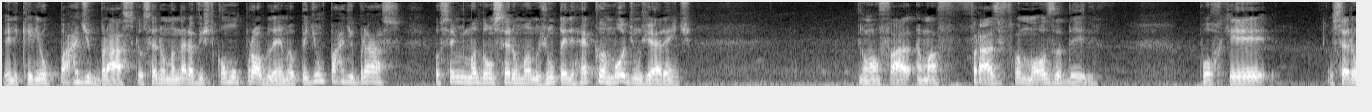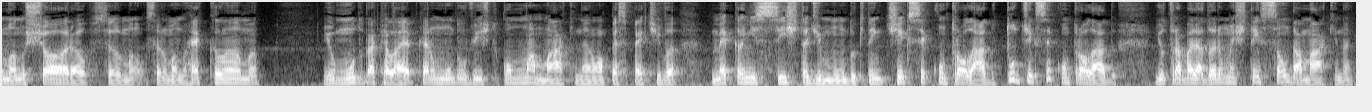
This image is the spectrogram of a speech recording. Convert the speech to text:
ele queria o par de braços, que o ser humano era visto como um problema. Eu pedi um par de braços, você me mandou um ser humano junto, ele reclamou de um gerente. É uma, é uma frase famosa dele, porque o ser humano chora, o ser humano, o ser humano reclama. E o mundo daquela época era um mundo visto como uma máquina, uma perspectiva mecanicista de mundo que tem, tinha que ser controlado, tudo tinha que ser controlado. E o trabalhador era uma extensão da máquina,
